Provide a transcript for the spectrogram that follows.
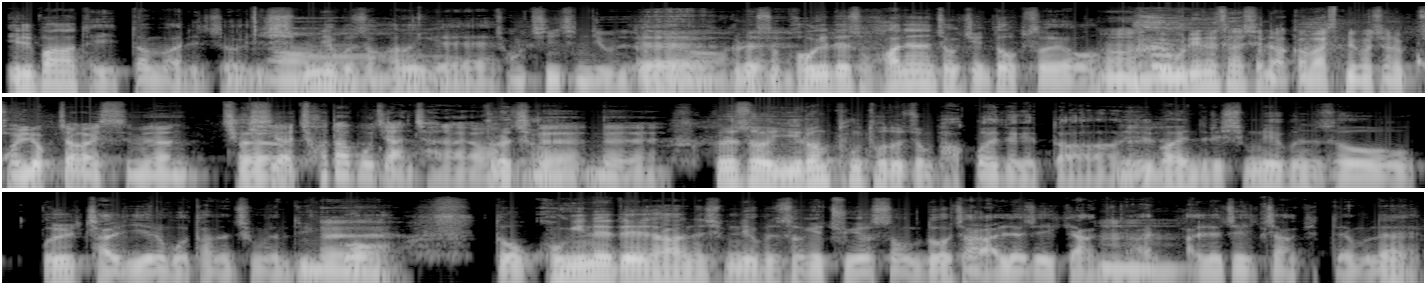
일반화돼 있단 말이죠. 이 심리 분석하는 게 어, 정치인 심리 분석이요. 예, 그래서 네. 거기에 대해서 화내는 정치인도 없어요. 어, 근데 우리는 사실은 아까 말씀드린 것처럼 권력자가 있으면 즉시야 네. 쳐다보지 않잖아요. 그렇죠. 네, 네. 그래서 이런 풍토도 좀 바꿔야 되겠다. 네. 일반인들이 심리 분석을 잘 이해를 못하는 측면도 있고 네. 또 공인에 대한 심리 분석의 중요성도 잘 알려져 있지 않, 음. 알려져 있지 않기 때문에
